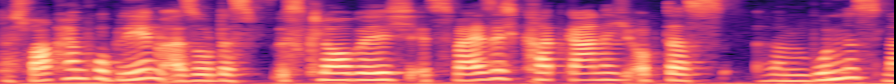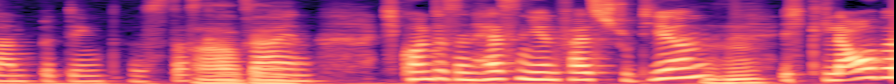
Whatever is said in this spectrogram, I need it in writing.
das war kein Problem. Also das ist, glaube ich, jetzt weiß ich gerade gar nicht, ob das ähm, bundeslandbedingt ist. Das ah, kann okay. sein. Ich konnte es in Hessen jedenfalls studieren. Mhm. Ich glaube,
